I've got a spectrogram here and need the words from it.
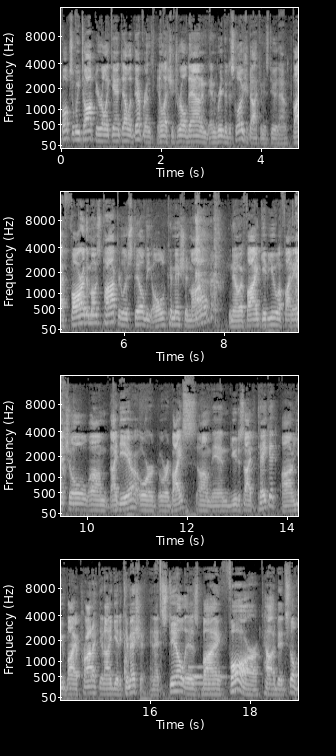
folks that we talk to really can't tell the difference unless you drill down and, and read the disclosure documents to them. By far the most popular is still the old commission model. You know, if I give you a financial um, idea or, or advice um, and you decide to take it, uh, you buy a product and I get a commission. And that still is by far how it still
